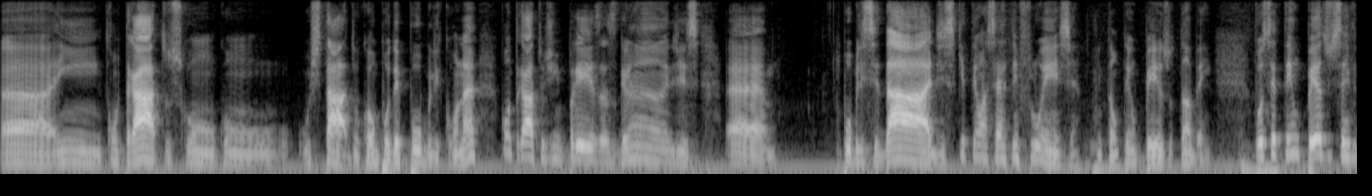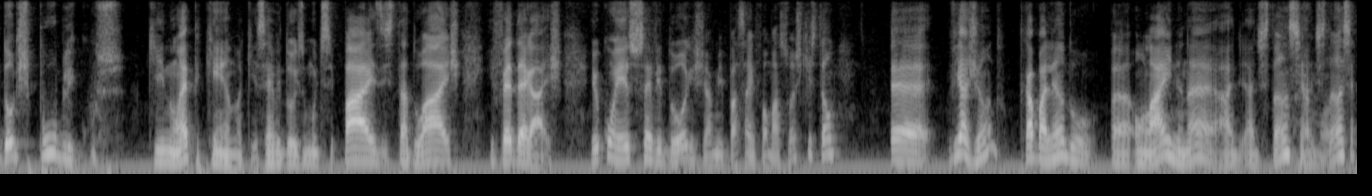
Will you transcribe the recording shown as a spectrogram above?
ah, em contratos com, com o Estado, com o poder público, né? Contrato de empresas grandes, eh, publicidades que tem uma certa influência. Então tem um peso também. Você tem um peso de servidores públicos, que não é pequeno aqui, servidores municipais, estaduais e federais. Eu conheço servidores, já me passaram informações, que estão é, viajando, trabalhando é, online, né, à, à distância, à Remoto. distância,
